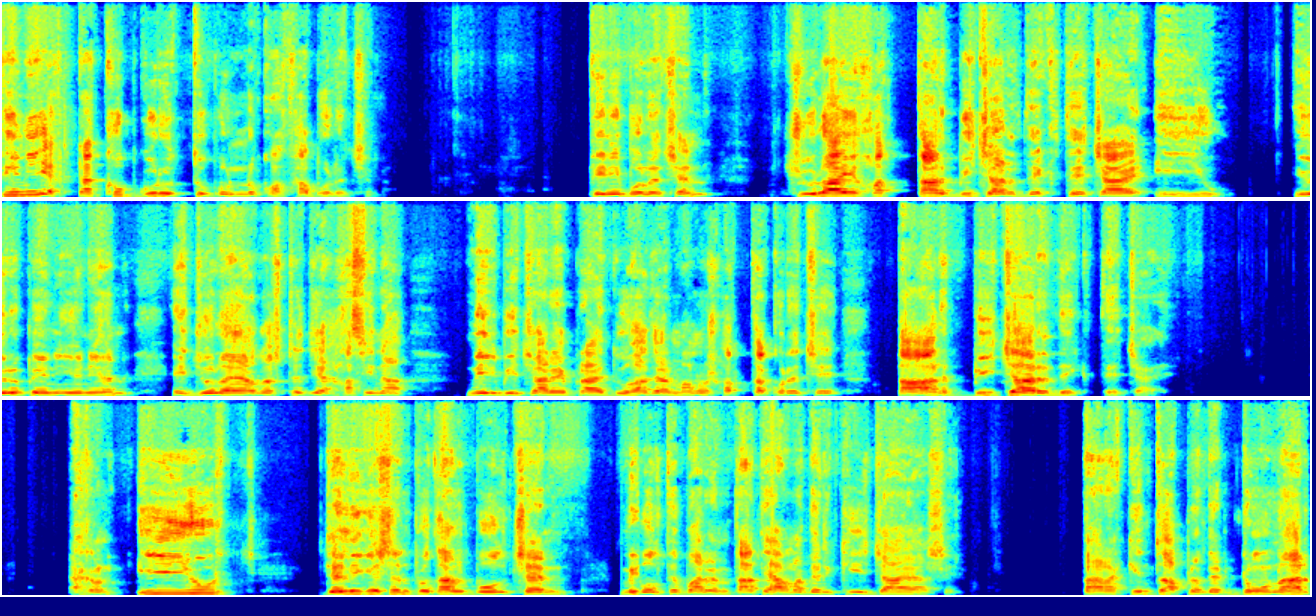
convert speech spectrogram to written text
তিনি একটা খুব গুরুত্বপূর্ণ কথা বলেছেন। তিনি বলেছেন, জুলাই হত্যার বিচার দেখতে চায় ইইউ। ইউরোপিয়ান ইউনিয়ন এই জুলাই আগস্টে যে হাসিনা নির্বিচারে প্রায় দু হাজার মানুষ হত্যা করেছে, তার বিচার দেখতে চায়। এখন ইউর ডেলিগেশন প্রধান বলছেন বলতে পারেন, তাতে আমাদের কি যায় আসে? তারা কিন্তু আপনাদের ডোনার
